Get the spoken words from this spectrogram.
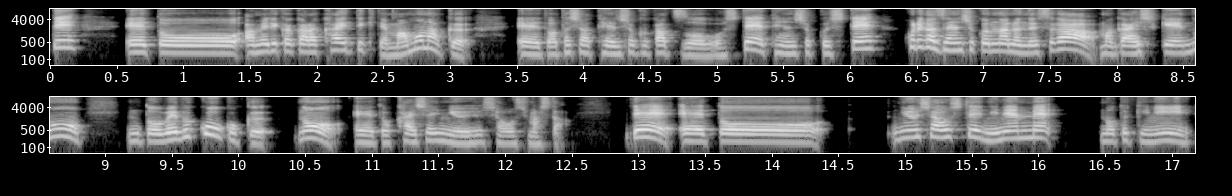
で、えっ、ー、と、アメリカから帰ってきて間もなく、えっ、ー、と、私は転職活動をして、転職して、これが前職になるんですが、まあ、外資系の、うんと、ウェブ広告の、えっ、ー、と、会社に入社をしました。で、えっ、ー、と、入社をして2年目の時に、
